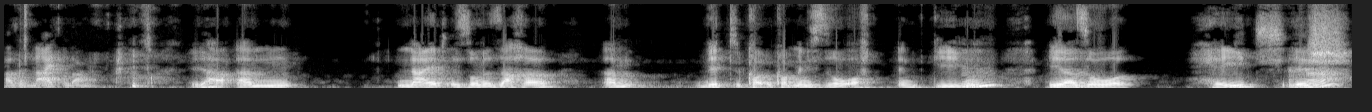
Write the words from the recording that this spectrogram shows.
Also Neid und Angst. Ja, ähm, Neid ist so eine Sache, ähm, wird, ko kommt mir nicht so oft entgegen. Mhm. Eher so hate-ish.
